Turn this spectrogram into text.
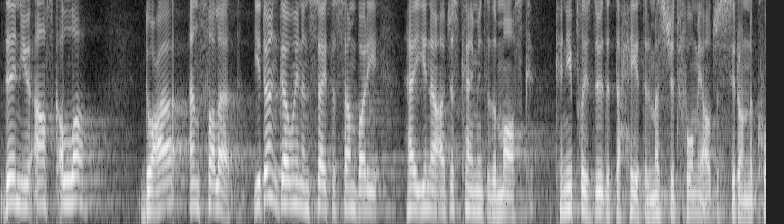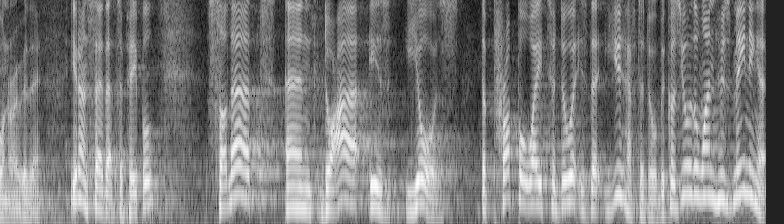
then you ask Allah. Dua and salat. You don't go in and say to somebody, hey, you know, I just came into the mosque. Can you please do the tahiyyat al masjid for me? I'll just sit on the corner over there. You don't say that to people. Salat and dua is yours. The proper way to do it is that you have to do it because you're the one who's meaning it.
